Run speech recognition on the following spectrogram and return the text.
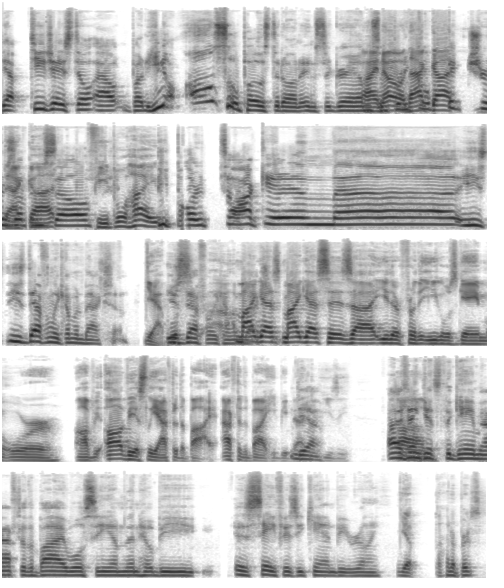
Yep, TJ's still out, but he also posted on Instagram. I know that cool got pictures that of himself. People hype. People are talking. Uh, he's he's definitely coming back soon. Yeah, he's we'll, definitely coming. Uh, my guess, soon. my guess is uh, either for the Eagles game or obvi- obviously after the bye. After the bye, he'd be back yeah. easy. I think um, it's the game after the bye. We'll see him. Then he'll be as safe as he can be. Really. Yep, hundred percent.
